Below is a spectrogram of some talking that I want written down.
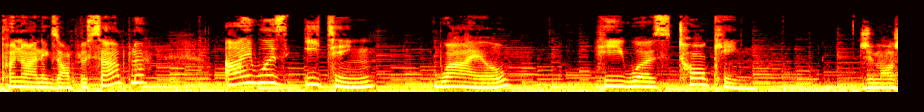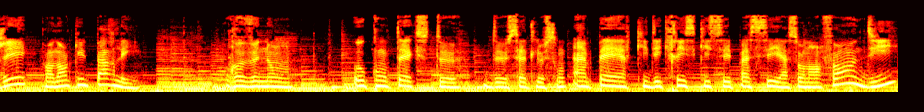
Prenons un exemple simple. I was eating while he was talking. Je mangeais pendant qu'il parlait. Revenons au contexte de cette leçon. Un père qui décrit ce qui s'est passé à son enfant dit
